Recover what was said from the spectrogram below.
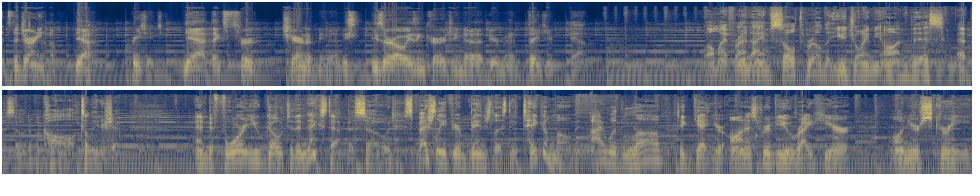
It's the journey. Yeah. Appreciate you. Yeah. Thanks for sharing with me, man. These, these are always encouraging to hear, man. Thank you. Yeah. Well, my friend, I am so thrilled that you joined me on this episode of A Call to Leadership. And before you go to the next episode, especially if you're binge listening, take a moment. I would love to get your honest review right here on your screen.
